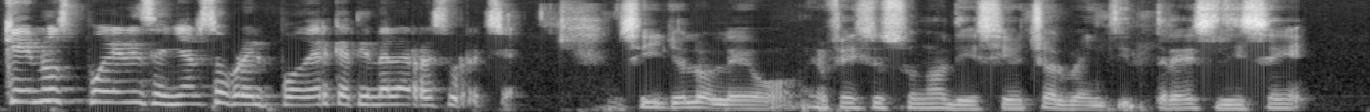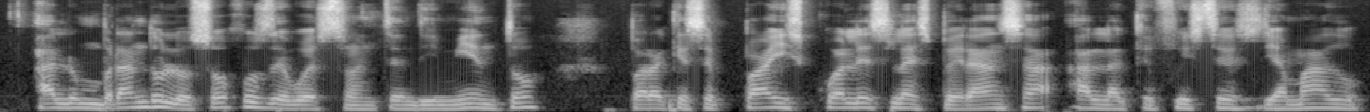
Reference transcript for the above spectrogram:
¿Qué nos pueden enseñar sobre el poder que tiene la resurrección? Sí, yo lo leo. Efesios 1, 18 al 23 dice, alumbrando los ojos de vuestro entendimiento, para que sepáis cuál es la esperanza a la que fuisteis llamado,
